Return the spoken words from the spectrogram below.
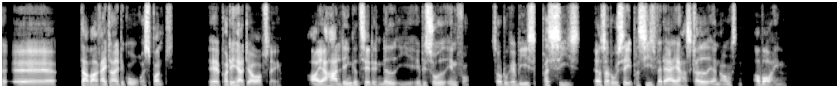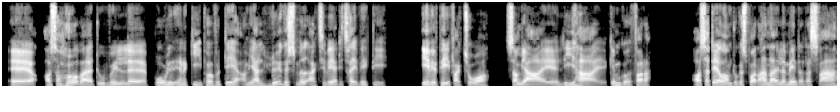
Øh, der var rigtig, rigtig god respons øh, på det her jobopslag. Og jeg har linket til det ned i episode info, så du kan vise præcis, altså du kan se præcis, hvad det er, jeg har skrevet i annoncen, og hvorhen. Øh, og så håber jeg, at du vil øh, bruge lidt energi på at vurdere, om jeg lykkes med at aktivere de tre vigtige EVP-faktorer, som jeg øh, lige har øh, gennemgået for dig. Og så derudover, om du kan spotte andre elementer, der svarer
